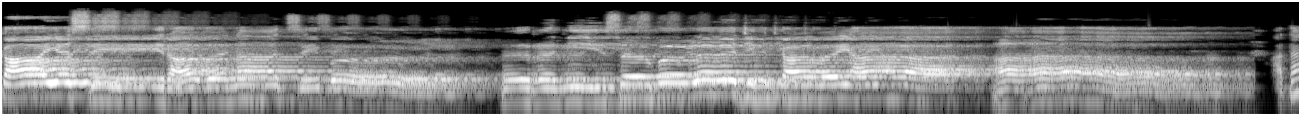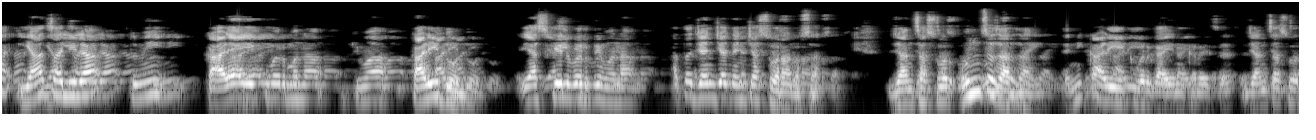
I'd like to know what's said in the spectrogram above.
कायसे रावणाचे बळ? रणी सबळ जिंकावया. आता या चालीला तुम्ही काळ्या एक वर म्हणा किंवा काळी दोन या स्केल वरती म्हणा आता ज्यांच्या त्यांच्या स्वरानुसार. ज्यांचा स्वर उंच जात नाही त्यांनी काळी एक वर गायन करायचं. ज्यांचा स्वर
